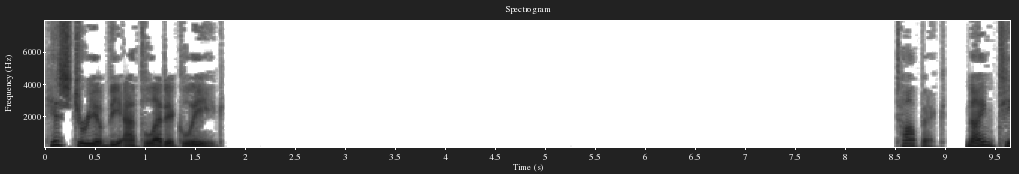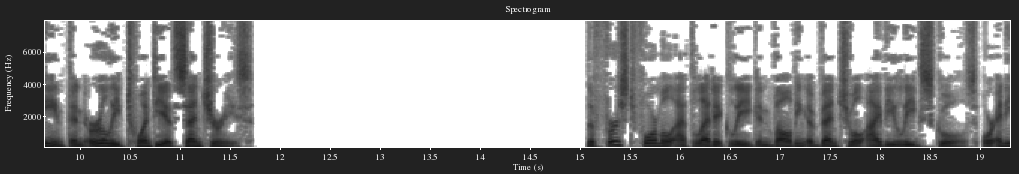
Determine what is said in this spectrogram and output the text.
History of the Athletic League Topic: 19th and early 20th centuries The first formal athletic league involving eventual Ivy League schools or any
